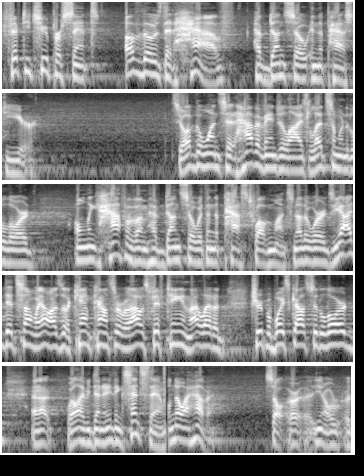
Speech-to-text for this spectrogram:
Fifty-two percent of those that have have done so in the past year. So, of the ones that have evangelized, led someone to the Lord, only half of them have done so within the past 12 months. In other words, yeah, I did some. Well, I was a camp counselor when I was 15, and I led a troop of Boy Scouts to the Lord. And I, well, have you done anything since then? Well, no, I haven't. So, or, you know, uh,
